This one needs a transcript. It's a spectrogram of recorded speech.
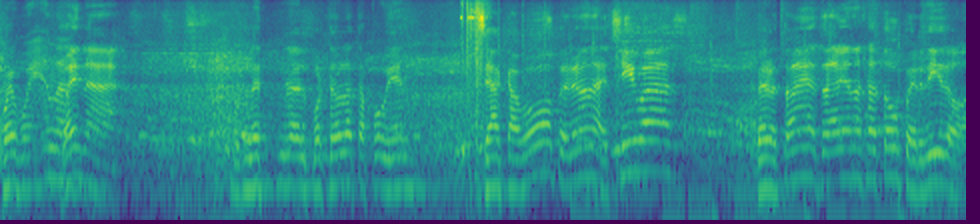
Fue buena. Buena. Le- el portero la tapó bien. Se acabó, perdieron las chivas. Pero todavía, todavía no está todo perdido.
